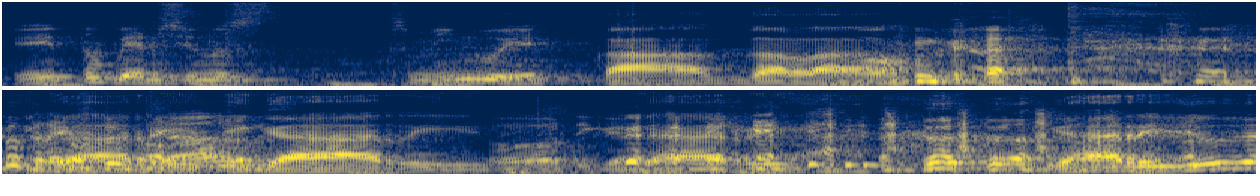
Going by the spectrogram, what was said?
Ya itu bensin seminggu ya? Kagak lah. Oh enggak. Tiga hari, tiga hari. Oh, tiga hari. tiga hari juga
